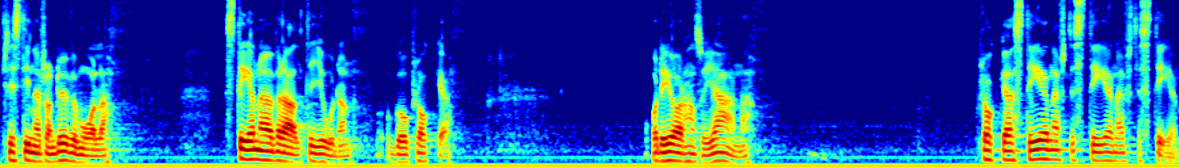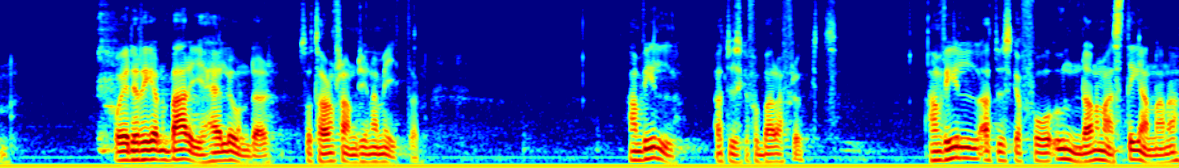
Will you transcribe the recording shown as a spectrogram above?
Kristina från Duvemåla. Sten överallt i jorden och gå och plocka. Och det gör han så gärna. Plocka sten efter sten efter sten. Och är det ren berghäll under så tar han fram dynamiten. Han vill att du ska få bära frukt. Han vill att du ska få undan de här stenarna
